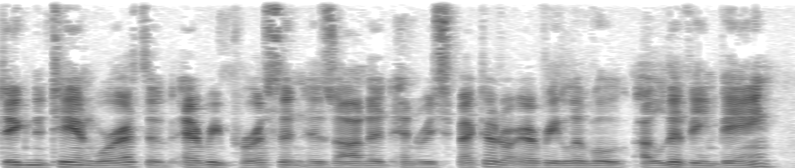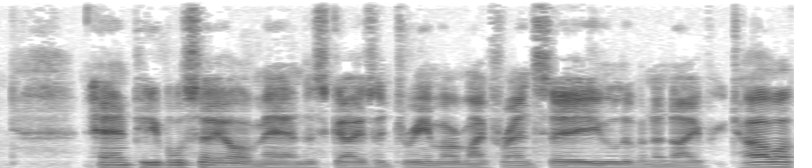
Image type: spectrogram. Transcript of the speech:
dignity and worth of every person is honored and respected, or every a living being. And people say, oh man, this guy's a dreamer. My friends say, you live in an ivory tower.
